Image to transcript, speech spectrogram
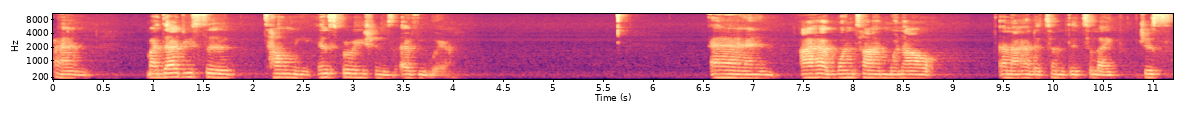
And my dad used to tell me inspiration is everywhere. And I had one time went out and I had attempted to like just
